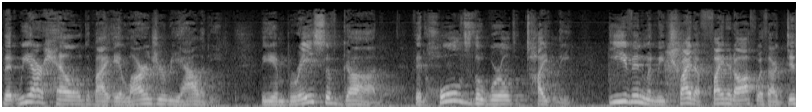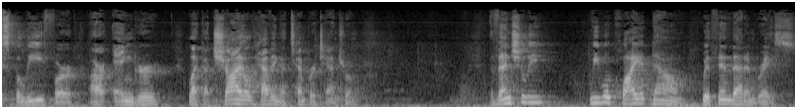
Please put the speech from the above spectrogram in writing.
that we are held by a larger reality, the embrace of God that holds the world tightly, even when we try to fight it off with our disbelief or our anger, like a child having a temper tantrum. Eventually, we will quiet down within that embrace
